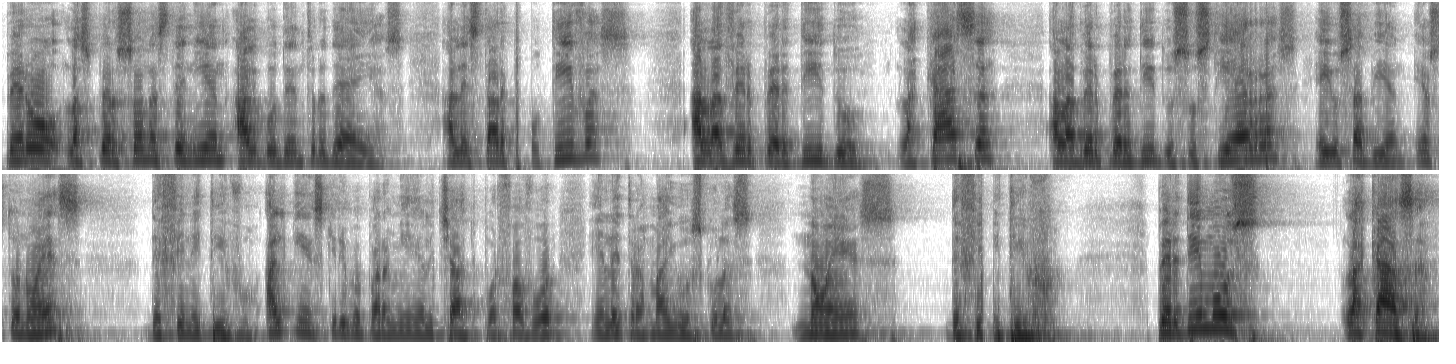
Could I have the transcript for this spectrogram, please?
Pero las personas tenían algo dentro de ellas. Al estar cautivas, al haber perdido la casa, al haber perdido sus tierras, ellos sabían, esto no es definitivo. Alguien escriba para mí en el chat, por favor, en letras mayúsculas não é definitivo. Perdimos a casa,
